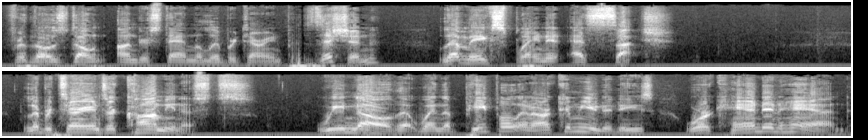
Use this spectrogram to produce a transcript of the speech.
For those don't understand the libertarian position, let me explain it as such. Libertarians are communists. We know that when the people in our communities work hand in hand,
